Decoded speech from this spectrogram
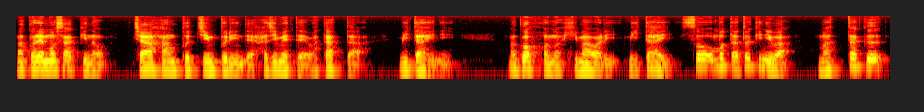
まあ、これもさっきのチャーハンプッチンプリンで初めて分かったみたいに、まあ、ゴッホのひまわり見たいそう思った時には全く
